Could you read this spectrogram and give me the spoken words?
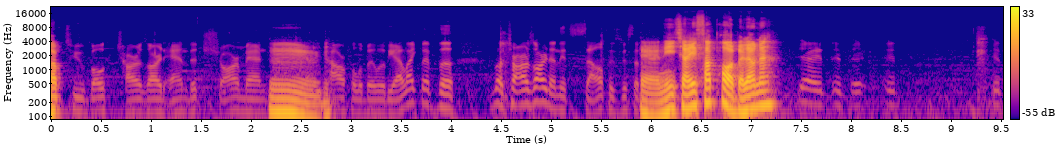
ครับ อืมแต่อันนี้ใช้ซับพอร์ตไปแล้วนะ Yeah, it, it, it, it, it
